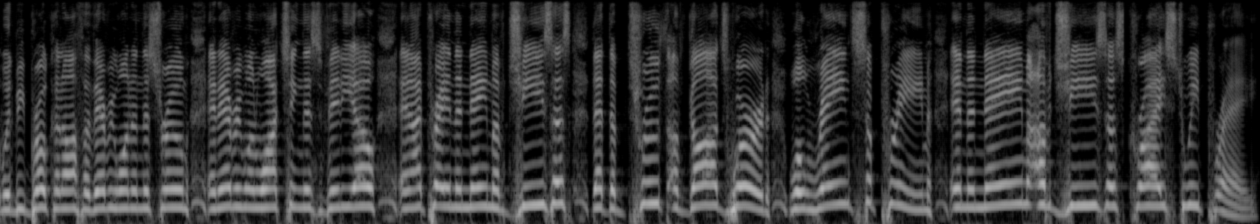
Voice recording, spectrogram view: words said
would be broken off of everyone in this room and everyone watching this video. And I pray in the name of Jesus that the truth of God's Word will reign supreme supreme. In the name of Jesus Christ, we pray.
